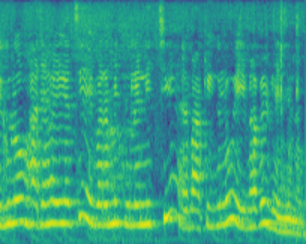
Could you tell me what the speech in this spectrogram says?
এগুলোও ভাজা হয়ে গেছে, এবার আমি তুলে নিচ্ছি আর বাকিগুলো এইভাবে ভেজে নেব।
